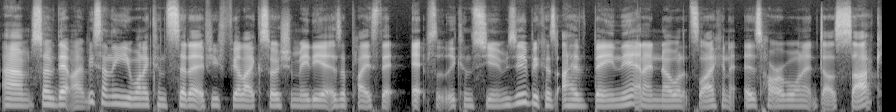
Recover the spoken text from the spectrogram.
Um, so that might be something you want to consider if you feel like social media is a place that absolutely consumes you because I have been there and I know what it's like and it is horrible and it does suck.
